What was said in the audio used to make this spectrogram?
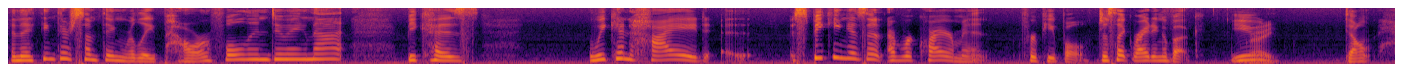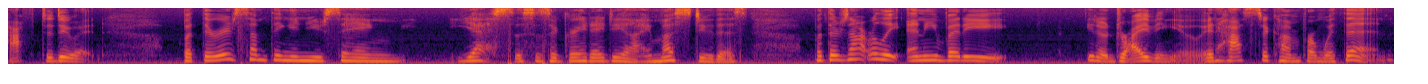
And i think there's something really powerful in doing that because we can hide speaking isn't a requirement for people just like writing a book. You Right. Don't have to do it. But there is something in you saying yes this is a great idea. I must do this. But there's not really anybody you know driving you. It has to come from within.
